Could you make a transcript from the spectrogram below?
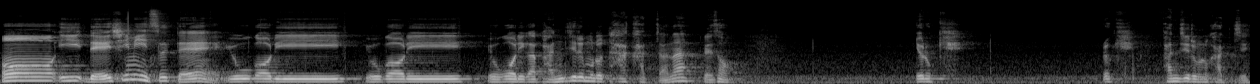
어, 이 내심이 있을 때 요 거리, 요 거리, 요 거리가 반지름으로 다 같잖아. 그래서 요렇게 이렇게 반지름으로 같지.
